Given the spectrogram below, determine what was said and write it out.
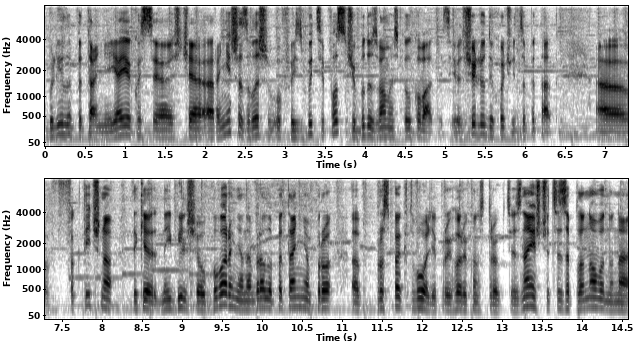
Наболіле питання. Я якось е, ще раніше залишив у Фейсбуці пост, що буду з вами спілкуватися. І от що люди хочуть запитати. Е, Фактично, таке найбільше обговорення набрало питання про е, проспект Волі, про його реконструкцію. Знаю, що це заплановано на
